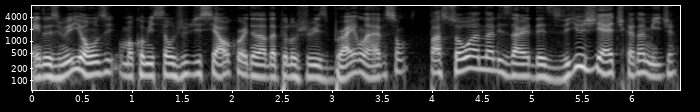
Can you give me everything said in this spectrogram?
Em 2011, uma comissão judicial coordenada pelo juiz Brian Levison passou a analisar desvios de ética na mídia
